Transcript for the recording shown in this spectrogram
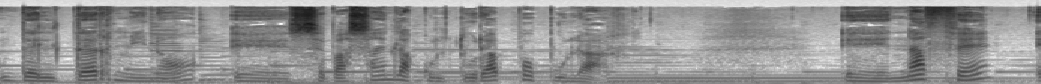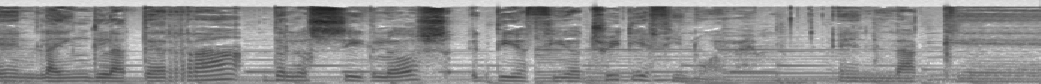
del término eh, se basa en la cultura popular. Eh, nace en la Inglaterra de los siglos XVIII y XIX, en la que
